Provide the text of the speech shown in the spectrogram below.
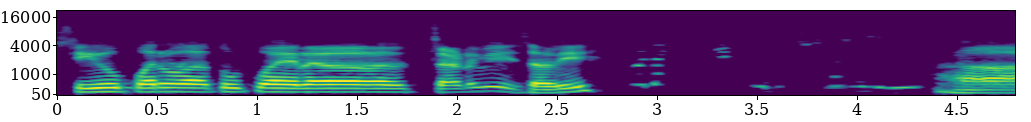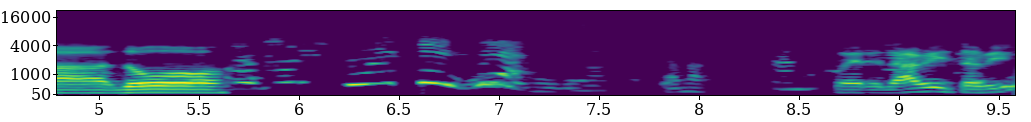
શિવ પર્વત ઉપર ચડવી છવી હા, જો. ઉપર લાવી છવી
